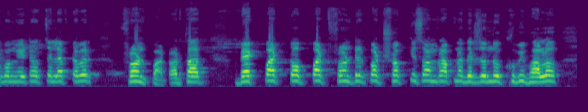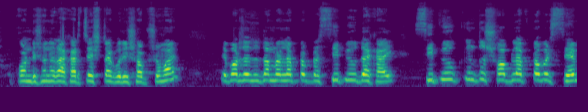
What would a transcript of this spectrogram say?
এবং এটা হচ্ছে ল্যাপটপের ফ্রন্ট পার্ট অর্থাৎ ব্যাক পার্ট টপ পার্ট ফ্রন্টের পার্ট সব কিছু আমরা আপনাদের জন্য খুবই ভালো কন্ডিশনে রাখার চেষ্টা করি সবসময়। এবার যদি আমরা ল্যাপটপটা সিপিউ দেখাই সিপিইউ কিন্তু সব ল্যাপটপের সেম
